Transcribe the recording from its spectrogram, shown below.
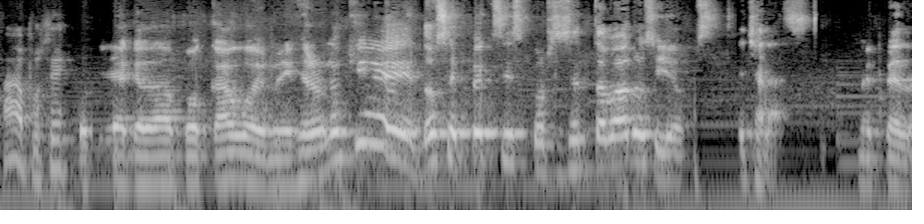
Ah, pues sí. Porque ya quedaba poca agua y me dijeron, ¿no quiere 12 Pepsis por 60 varos? Y yo, pues échalas, me pedo.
